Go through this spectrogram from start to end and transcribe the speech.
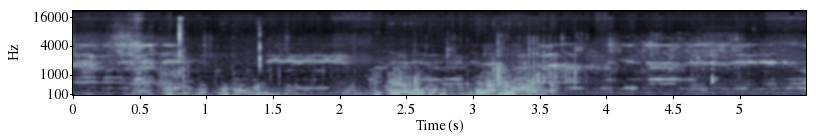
ਜਾ ਗੁਜਰਾਤੇ ਕੁੱਤੇ ਮਨ ਰਾਜ ਦਾ ਦੁਸ਼ਮਨ ਜਿਨਾ ਮੇਰੇ ਜੋ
